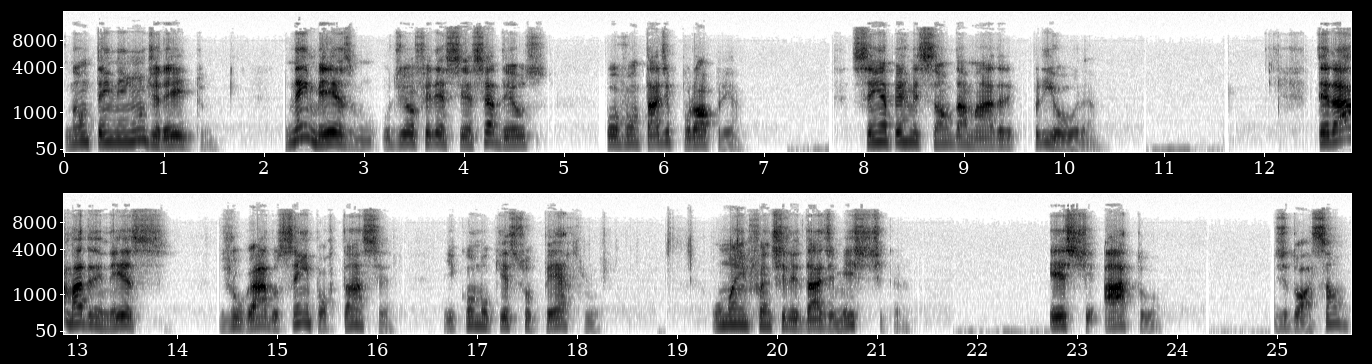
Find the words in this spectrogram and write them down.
não tem nenhum direito, nem mesmo o de oferecer-se a Deus por vontade própria, sem a permissão da madre priora. Terá a madre Inês julgado sem importância e como que supérfluo uma infantilidade mística? Este ato de doação?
